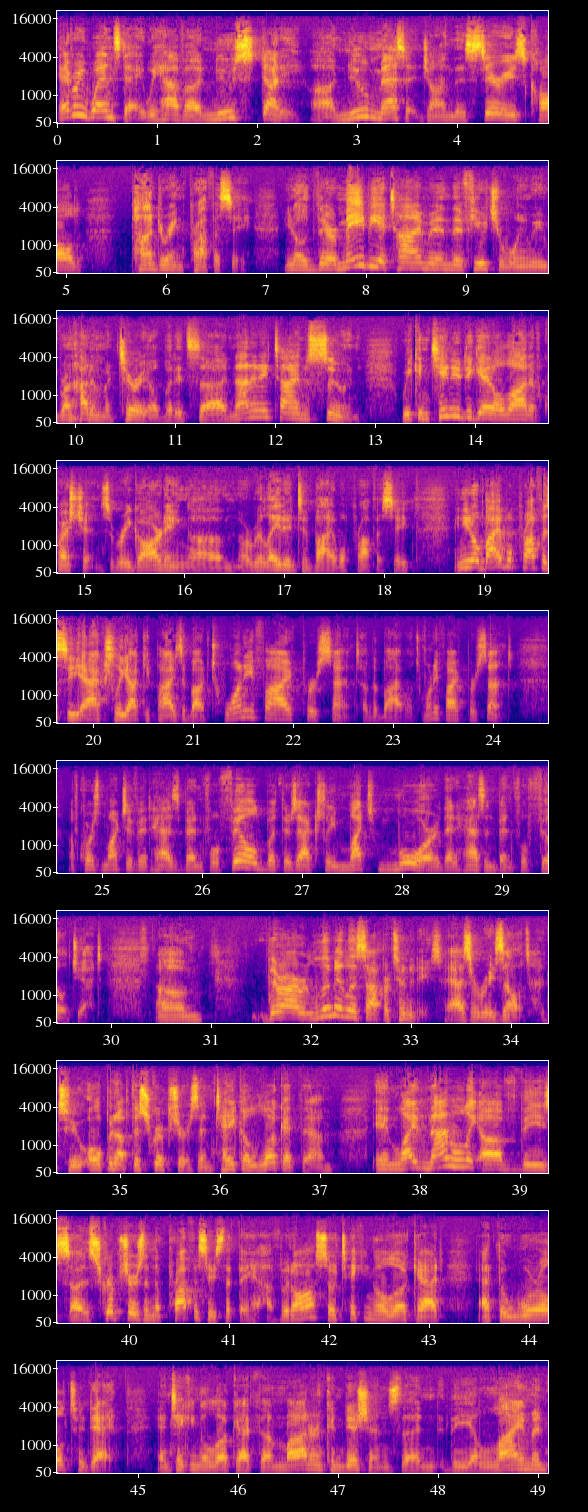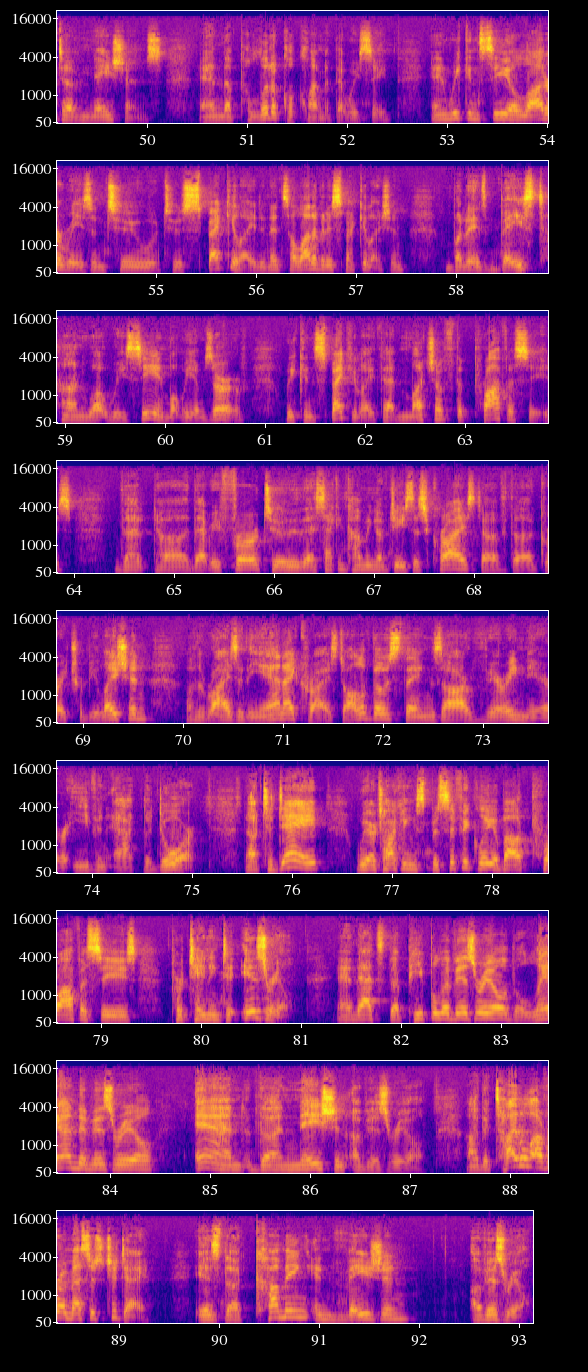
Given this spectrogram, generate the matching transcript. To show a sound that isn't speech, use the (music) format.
Every Wednesday, we have a new study, a new message on this series called Pondering Prophecy. You know, there may be a time in the future when we run out of material, but it's uh, not anytime soon. We continue to get a lot of questions regarding um, or related to Bible prophecy. And you know, Bible prophecy actually occupies about 25% of the Bible, 25%. Of course, much of it has been fulfilled, but there's actually much more that hasn't been fulfilled yet. Um, there are limitless opportunities as a result to open up the scriptures and take a look at them in light not only of these uh, scriptures and the prophecies that they have, but also taking a look at, at the world today and taking a look at the modern conditions, the, the alignment of nations, and the political climate that we see. And we can see a lot of reason to, to speculate, and it's a lot of it is speculation, but it's based on what we see and what we observe. We can speculate that much of the prophecies that, uh, that refer to the second coming of Jesus Christ, of the Great Tribulation, of the rise of the Antichrist, all of those things are very near, even at the door. Now, today, we are talking specifically about prophecies pertaining to Israel. And that's the people of Israel, the land of Israel, and the nation of Israel. Uh, the title of our message today is The Coming Invasion of Israel.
